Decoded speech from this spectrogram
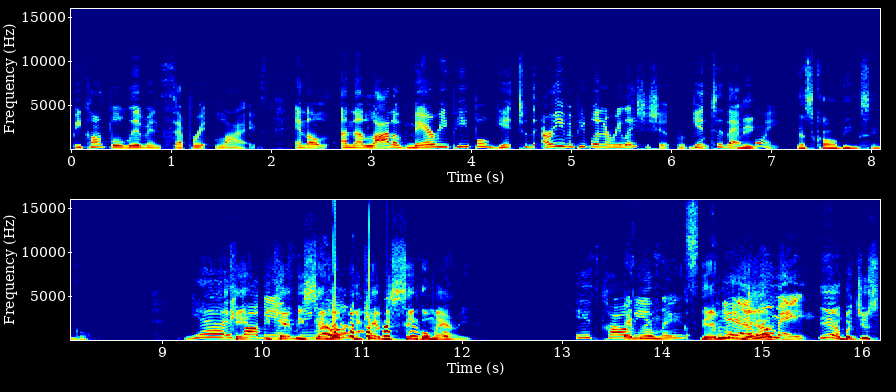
be comfortable living separate lives, and a and a lot of married people get to, the, or even people in a relationship get to that Neek, point. That's called being single. Yeah, it's Can't, called you can't be single. single. You can't be single married. It's called They being roommates. single. They're roo- yeah, roommate. Yeah, but you s-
